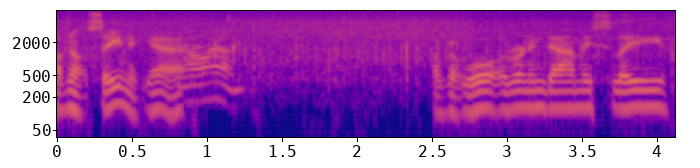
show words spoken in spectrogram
I've not seen it yet. No, I haven't. I've got water running down my sleeve.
